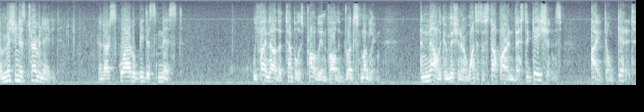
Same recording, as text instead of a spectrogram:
Our mission is terminated, and our squad will be dismissed. We find out that Temple is probably involved in drug smuggling. And now the commissioner wants us to stop our investigations. I don't get it.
